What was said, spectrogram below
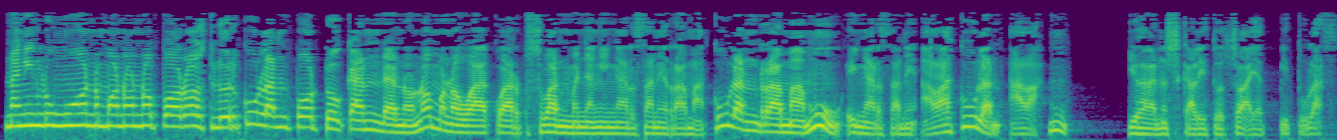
nanging lunga nemonono para sedulurku lan padha kandhanono menawa aku arep sowan menyang ngarsane ramaku lan ramamu ing ngarsane Allahku lan Allahmu Yohanes kali dosa ayat pitulas.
